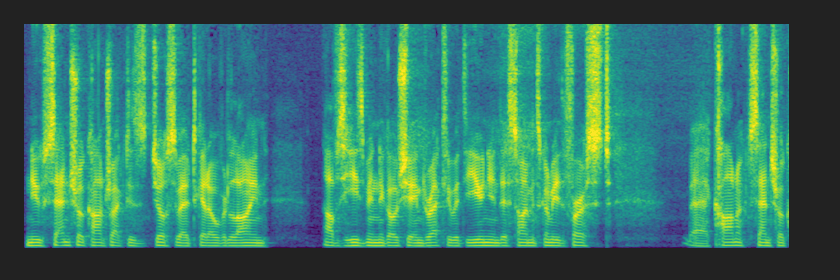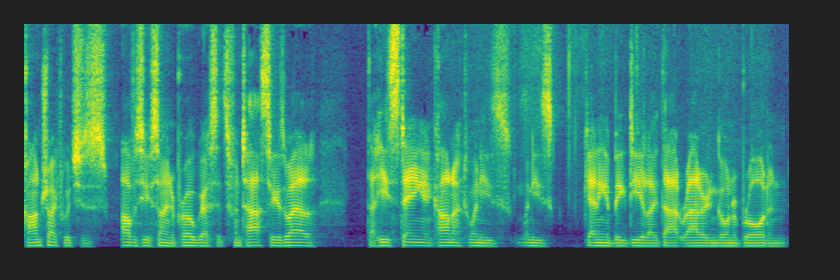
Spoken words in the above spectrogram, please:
new central contract is just about to get over the line. Obviously, he's been negotiating directly with the union this time. It's going to be the first uh, Connacht central contract, which is obviously a sign of progress. It's fantastic as well that he's staying in Connacht when he's when he's getting a big deal like that rather than going abroad and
